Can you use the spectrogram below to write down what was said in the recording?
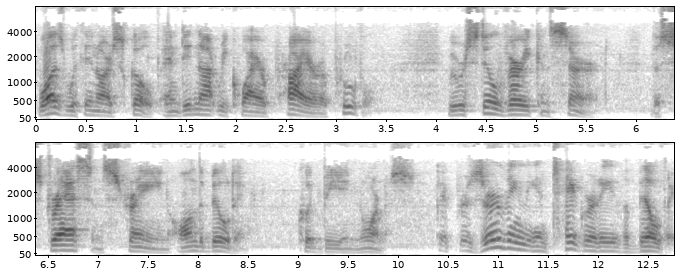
was within our scope and did not require prior approval, we were still very concerned. The stress and strain on the building could be enormous. Okay, preserving the integrity of the building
